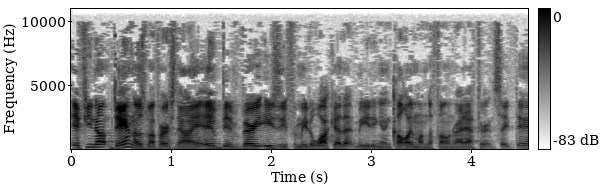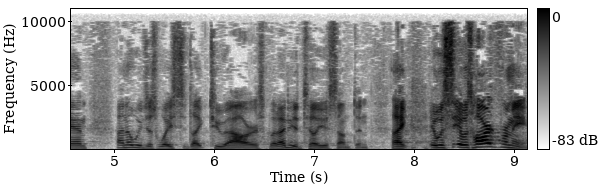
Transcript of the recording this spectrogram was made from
if you know, Dan knows my personality. It would be very easy for me to walk out of that meeting and call him on the phone right after and say, Dan, I know we just wasted like two hours, but I need to tell you something. Like, it was, it was hard for me.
